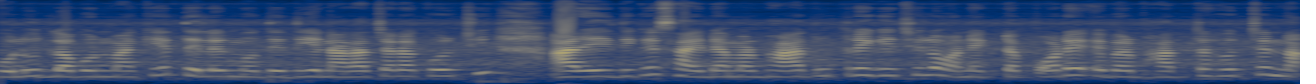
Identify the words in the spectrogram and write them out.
হলুদ লবণ মাখিয়ে তেলের মধ্যে দিয়ে নাড়াচাড়া করছি। আর এইদিকে সাইডে আমার ভাত উতরে গেছিল অনেকটা পরে। এবার ভাতটা হচ্ছে না,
